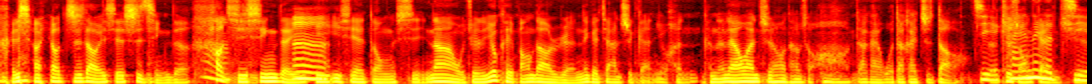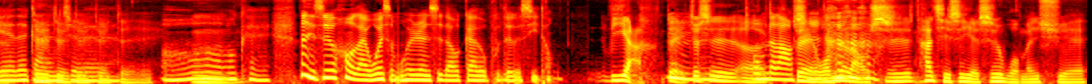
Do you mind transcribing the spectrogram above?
很想要知道一些事情的好奇心的一、嗯一一些东西。那我觉得又可以帮到人，那个价值感又很可能聊完之后，他们说哦，大概我大概知道解开那个结的感对觉对对对对。哦、嗯 o k 那你是后来为什么会认识到盖洛普这个系统？Via 对，嗯就是呃，我们的老师对我们的老师，他其实也是我们学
